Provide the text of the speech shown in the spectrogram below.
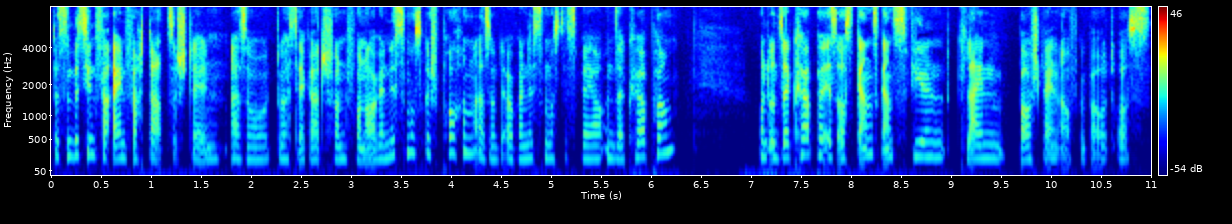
das ein bisschen vereinfacht darzustellen. Also du hast ja gerade schon von Organismus gesprochen. Also der Organismus, das wäre ja unser Körper. Und unser Körper ist aus ganz, ganz vielen kleinen Bausteinen aufgebaut, aus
